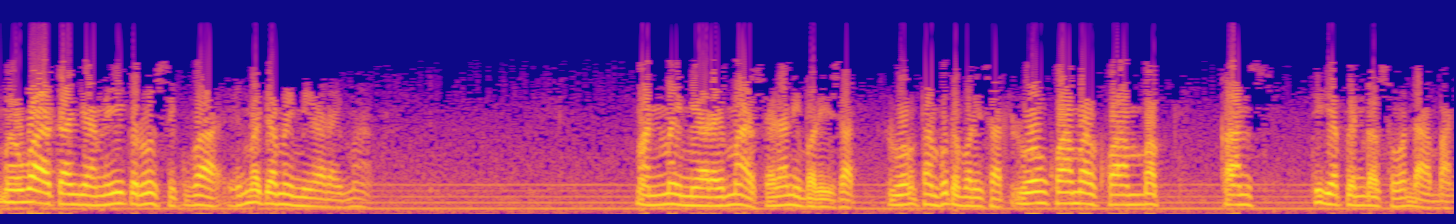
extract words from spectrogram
เมื่อว่ากันอย่างนี้ก็รู้สึกว่าเห็นว่าจะไม่มีอะไรมาก มันไม่มีอะไรมากแต่ละนิบริษัทรวมท่านพุทธบริษัทรวมความว่าความว่าการที่จะเป็นบระโสดาบัน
